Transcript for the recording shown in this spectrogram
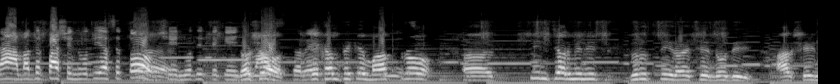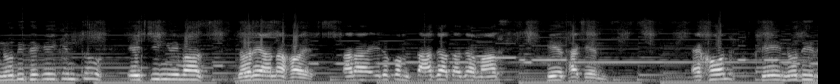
না আমাদের পাশে নদী আছে তো হ্যাঁ। সেই নদী থেকে এখান থেকে মাত্র আহ, তিন চার মিনিট দূরত্বেই রয়েছে নদী। আর সেই নদী থেকেই কিন্তু এই চিংড়ি মাছ ধরে আনা হয়। তারা এরকম তাজা তাজা মাছ খেয়ে থাকেন। এখন সেই নদীর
